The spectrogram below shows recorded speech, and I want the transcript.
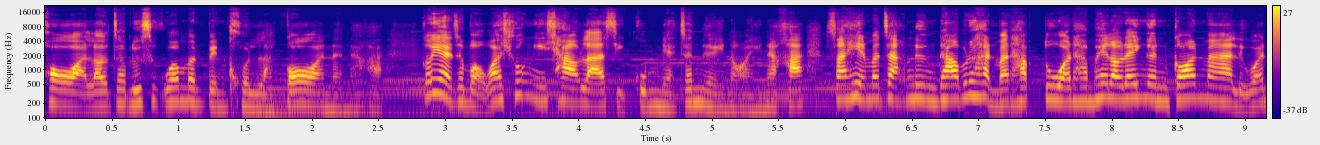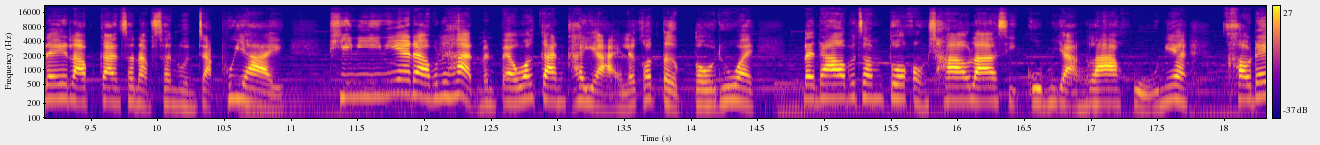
พอเราจะรู้สึกว่ามันเป็นคนละก้อนนะนะคะ ก็อยากจะบอกว่าช่วงนี้ชาวราศีกุมเนี่ยจะเหนื่อยหน่อยนะคะสาเหตุมาจากหนึ่งดาวพฤหัสมาทับตัวทำให้เราได้เงินก้อนมา หรือว่าได้รับการสนับสนุนจากผู้ใหญ่ทีนี้เนี่ยดาวพฤหัสมันแปลว่าการขยายแล้วก็เติบโตด้วย แต่ดาวประจำตัวของชาวราศีกุมอย่างราหูเนี่ยเขาได้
